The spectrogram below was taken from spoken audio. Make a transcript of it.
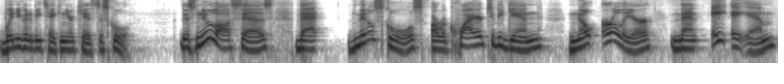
when you're going to be taking your kids to school. This new law says that middle schools are required to begin no earlier than 8 a.m.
